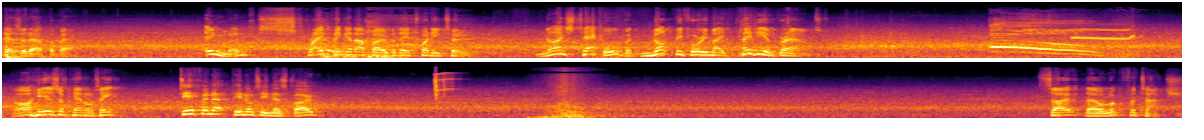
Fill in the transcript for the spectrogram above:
has it out the back. England scraping it up over their 22. Nice tackle, but not before he made plenty of ground. Oh! Oh, here's a penalty. Definite penalty, Nisbo. So they'll look for touch.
